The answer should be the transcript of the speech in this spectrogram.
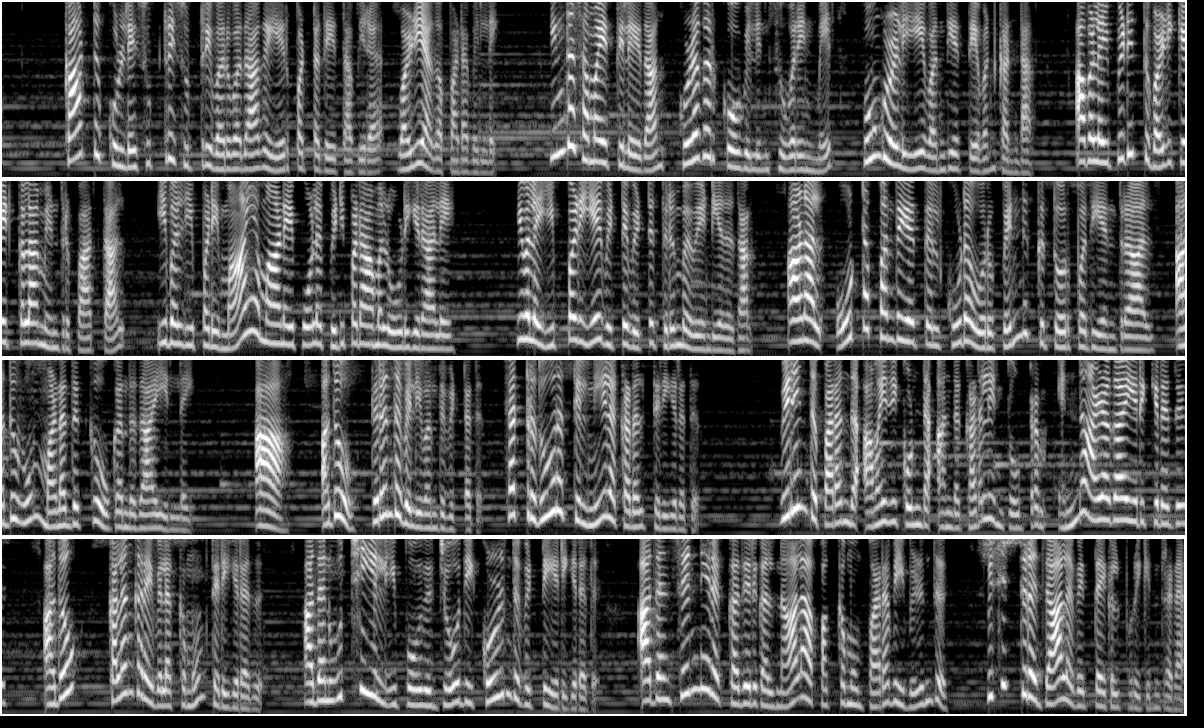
காட்டுக்குள்ளே சுற்றி சுற்றி வருவதாக ஏற்பட்டதே தவிர வழியாகப்படவில்லை. இந்த சமயத்திலேதான் குழகர் கோவிலின் சுவரின் மேல் பூங்குழலியே வந்தியத்தேவன் கண்டான். அவளை பிடித்து வழி கேட்கலாம் என்று பார்த்தால் இவள் இப்படி மாயமானை போல பிடிபடாமல் ஓடுகிறாளே. இவளை இப்படியே விட்டுவிட்டு திரும்ப வேண்டியதுதான். ஆனால் ஓட்டப்பந்தயத்தில் கூட ஒரு பெண்ணுக்கு தோற்பது என்றால் அதுவும் மனதுக்கு உகந்ததாயில்லை ஆ அதோ திறந்த வெளி வந்து விட்டது. சற்று தூரத்தில் நீலக்கடல் தெரிகிறது. விரிந்து பறந்து அமைதி கொண்ட அந்த கடலின் தோற்றம் என்ன அழகாயிருக்கிறது? அதோ கலங்கரை விளக்கமும் தெரிகிறது. அதன் உச்சியில் இப்போது ஜோதி கொழுந்து விட்டு எரிகிறது. அதன் செந்நிற கதிர்கள் நாலா பக்கமும் பரவி விழுந்து விசித்திர ஜால வித்தைகள் புரிகின்றன.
